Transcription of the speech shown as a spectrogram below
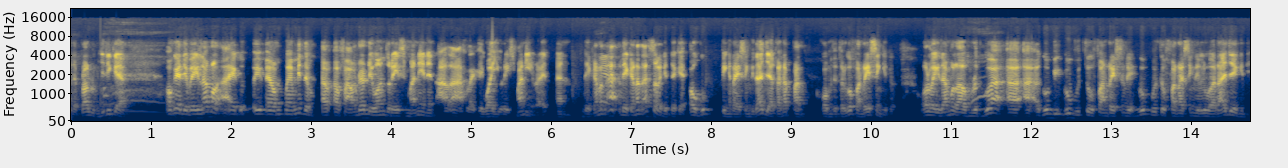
ada problem. Jadi kayak okay, for example, I, I meet a, founder, they want to raise money, and then I'll ask like, why you raise money, right? And they cannot, yeah. they cannot answer gitu kayak, oh gue pengen raising gitu aja karena kompetitor gue fundraising gitu. Or for example, uh, menurut gue, uh, uh, gue gue butuh fundraising, gue butuh fundraising di luar aja gini.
